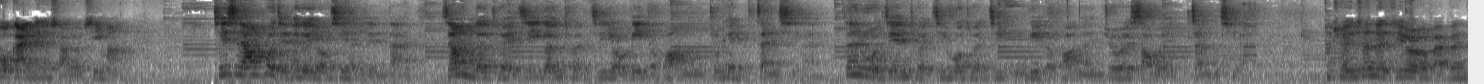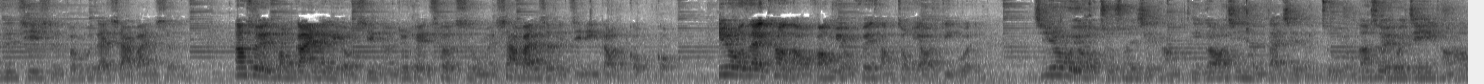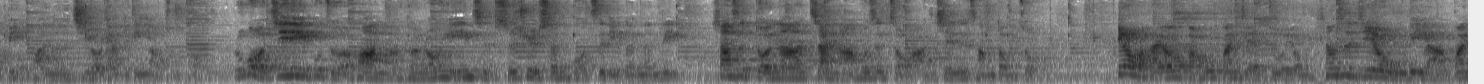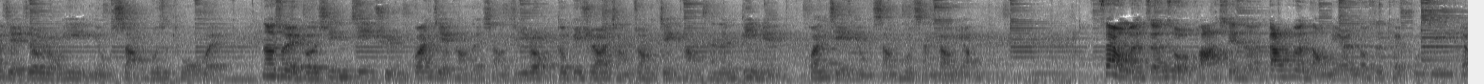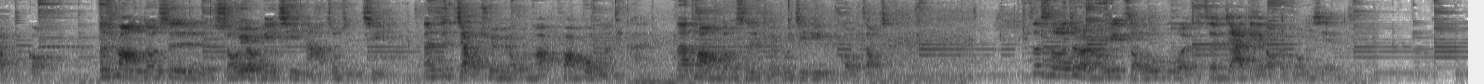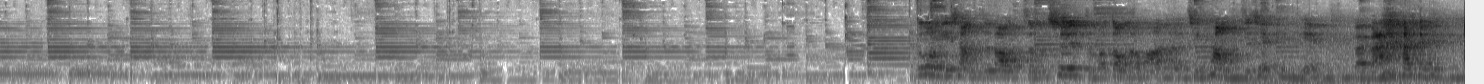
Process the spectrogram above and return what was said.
过盖那个小游戏吗？其实要破解那个游戏很简单，只要你的腿肌跟臀肌有力的话呢，就可以站起来。但是如果今天腿肌或臀肌无力的话呢，你就会稍微站不起来。全身的肌肉有百分之七十分布在下半身，那所以从刚才那个游戏呢，就可以测试我们下半身的肌力到底够不够。肌肉在抗老方面有非常重要的地位。肌肉有储存血糖、提高新陈代谢等作用，那所以会建议糖尿病患呢，肌肉量一定要足够。如果肌力不足的话呢，很容易因此失去生活自理的能力，像是蹲啊、站啊或是走啊这些日常动作。肌肉还有保护关节的作用，像是肌肉无力啊，关节就容易扭伤或是脱位。那所以核心肌群、关节旁的小肌肉都必须要强壮健康，才能避免关节扭伤或闪到腰。在我们诊所发现呢，大部分老年人都是腿部肌力比较不够，通常都是手有力气拿助行器，但是脚却没有办法跨过门槛，那通常都是腿部肌力不够造成的。这时候就很容易走路不稳，增加跌倒的风险。如果你想知道怎么吃、怎么动的话呢，请看我们之前的影片。拜拜。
